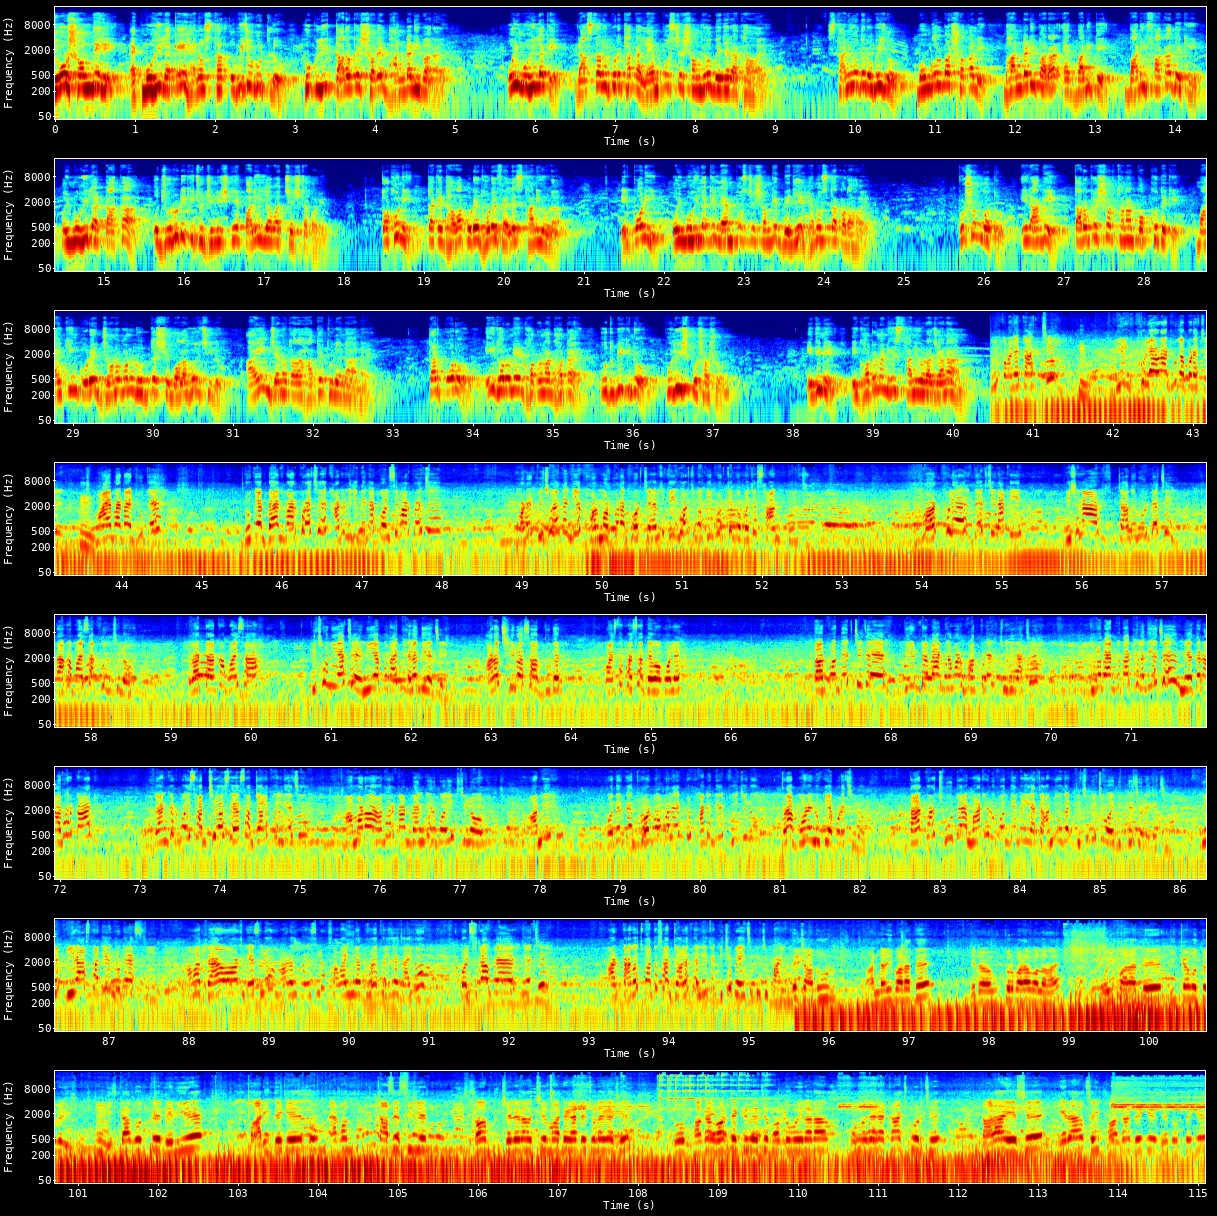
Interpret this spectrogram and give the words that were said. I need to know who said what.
Speaker 1: চোর সন্দেহে এক মহিলাকে হেনস্থার অভিযোগ উঠল হুগলির তারকেশ্বরের ভান্ডারি পাড়ায় ওই মহিলাকে রাস্তার উপরে থাকা ল্যাম্পপোস্টের সঙ্গেও বেঁধে রাখা হয়। স্থানীয়দের অভিযোগ, মঙ্গলবার সকালে ভান্ডারি পাড়ার এক বাড়িতে বাড়ি ফাঁকা দেখে ওই মহিলা টাকা ও জরুরি কিছু জিনিস নিয়ে পালিয়ে যাওয়ার চেষ্টা করে। তখনই তাকে ধাওয়া করে ধরে ফেলে স্থানীয়রা। এরপরই ওই মহিলাকে ল্যাম্পপোস্টের সঙ্গে বেঁধে হেনস্থা করা হয়। প্রসঙ্গত এর আগে তারকেশ্বর থানার পক্ষ থেকে মাইকিং করে জনগণের উদ্দেশ্যে বলা হয়েছিল আইন যেন তারা হাতে তুলে না নেয়। তারপরও এই ধরনের ঘটনা ঘটায় উদ্বিগ্ন পুলিশ প্রশাসন। এদিনের এই ঘটনা নিয়ে স্থানীয়রা জানান
Speaker 2: আমি কলে কাচ্ছি গিল্ড খুলে ওরা ঢুকে পড়েছে। মায়ের বেটায় ঢুকে ঢুকে ব্যাগ বার করেছে খাটে নিচে থেকে কলসি বার করেছে ঘরের পিছনেতে গিয়ে খড়মড় করে ভরছে আমি কি ঘরছি গো কি ঘরছি গো? বলছে শাক তুলছি। ঘর খুলে দেখছি নাকি বিছানার চাদর উল্টেছে, টাকা পয়সা খুলছিল এবার টাকা পয়সা কিছু নিয়েছে, নিয়ে কোথায় ফেলে দিয়েছে? আরও ছিল সব, দুধের পয়সা পয়সা দেবো বলে। তারপর দেখছি যে তিনটে ব্যাগ আমার ঘর থেকে চুরি গেছে। দুটো ব্যাগ কোথায় ফেলে দিয়েছে? মেয়েদের আধার কার্ড, ব্যাংকের বই সব ছিল, সে সব জলে ফেলে দিয়েছে। আমারও আধার কার্ড, ব্যাংকের বই ছিল। আমি ওদেরকে ধরবো বলে একটু ফাঁকে দিয়ে খুঁজছিল, ওরা বনে লুকিয়ে পড়েছিল। তারপর ছুটে মাঠের উপর দিয়ে বেরিয়ে গেছে। আমি ওদের পিছু পিছু ওই দিক দিয়ে চলে গেছি। দিয়ে পি রাস্তা দিয়ে ঢুকে এসেছি আমার দেওয়ার গেছিল আরও গেছিল সবাই মিলে ধরে ফেলেছে। যাই হোক কলসিটাও পেয়ে গেছি। আর কাগজপত্র সব জলে ফেলে দিয়েছে কিছু পেয়েছি কিছু পাইনি।
Speaker 3: চাদুর ভান্ডারি পাড়াতে যেটা উত্তর পাড়া বলা হয় ওই পাড়াতে ভিক্ষা করতে বেরিয়েছে। ভিক্ষা করতে বেরিয়ে বাড়ি থেকে তো এখন চাষের সিজন সব ছেলেরা হচ্ছে মাঠে ঘাটে চলে গেছে। তো ফাঁকা ঘর দেখতে পেয়েছে ভদ্রমহিলারা অন্য জায়গায় কাজ করছে। তারা এসে, এরা সেই ফাঁকা দেখে ভেতর থেকে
